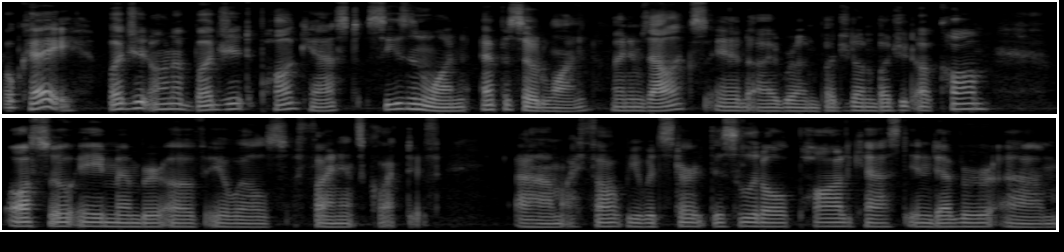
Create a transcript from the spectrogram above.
Okay, Budget on a Budget podcast, season one, episode one. My name is Alex, and I run budgetonabudget.com, also a member of AOL's Finance Collective. Um, I thought we would start this little podcast endeavor um,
